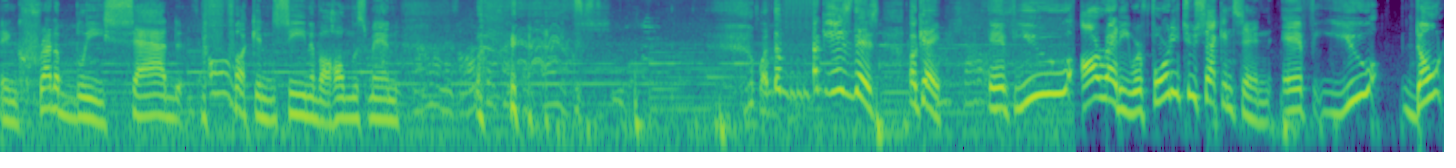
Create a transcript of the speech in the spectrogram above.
incredibly sad fucking scene of a homeless man. What the fuck is this? Okay, if you already, we're 42 seconds in, if you don't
